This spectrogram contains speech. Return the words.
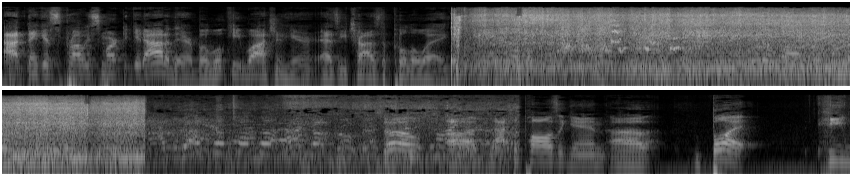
I think it's probably smart to get out of there, but we'll keep watching here as he tries to pull away. So, uh, not to pause again, uh, but he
